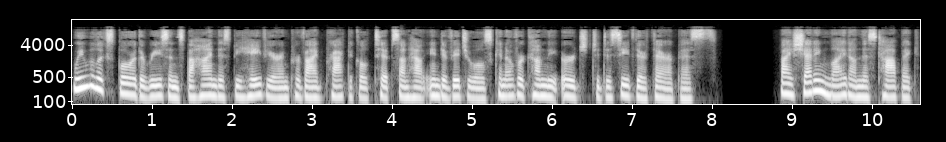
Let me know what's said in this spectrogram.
we will explore the reasons behind this behavior and provide practical tips on how individuals can overcome the urge to deceive their therapists. By shedding light on this topic,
